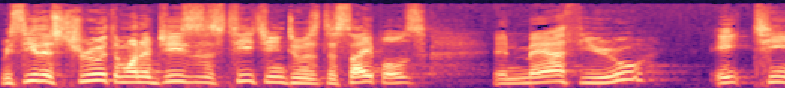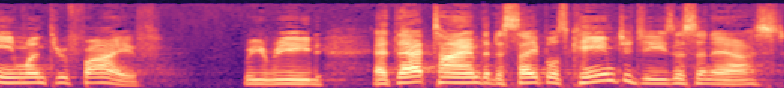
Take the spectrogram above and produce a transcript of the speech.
We see this truth in one of Jesus' teaching to his disciples in Matthew 18 1 through 5. We read, At that time, the disciples came to Jesus and asked,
